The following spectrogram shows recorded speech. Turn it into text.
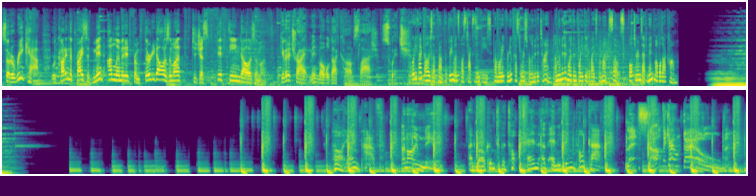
So to recap, we're cutting the price of Mint Unlimited from $30 a month to just $15 a month. Give it a try at mintmobile.com slash switch. $45 upfront for three months plus taxes and fees. Promo rate for new customers for limited time. Unlimited more than 40 gigabytes per month. Slows. Full terms at mintmobile.com. Hi, I'm Pav, And I'm Neil. and welcome to the Top 10 of Anything podcast. Let's start the countdown.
